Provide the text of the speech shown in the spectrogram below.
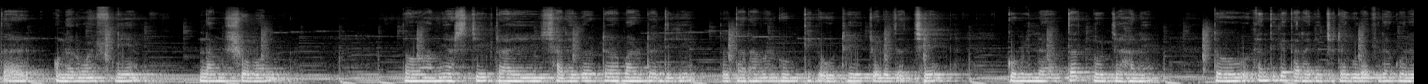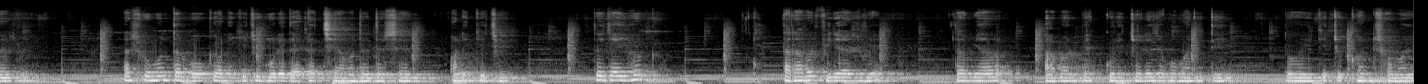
তার, ওনার ওয়াইফ নিয়ে নাম সুমন। তো আমি আসছি প্রায় সাড়ে এগারোটা, বারোটার দিকে। তো তারা আমার ঘুম থেকে উঠে চলে যাচ্ছে কুমিল্লা অর্থাৎ নূরজাহানে। তো ওখান থেকে তারা কিছুটা ঘোরাফেরা করে আসবে আর সুমন তার বউকে অনেক কিছু ঘুরে দেখাচ্ছে, আমাদের দেশের অনেক কিছু। তো যাই হোক, তারা আবার ফিরে আসবে। তো আমি আবার ব্যাক করে চলে যাব বাড়িতে। তো এই কিছুক্ষণ সময়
